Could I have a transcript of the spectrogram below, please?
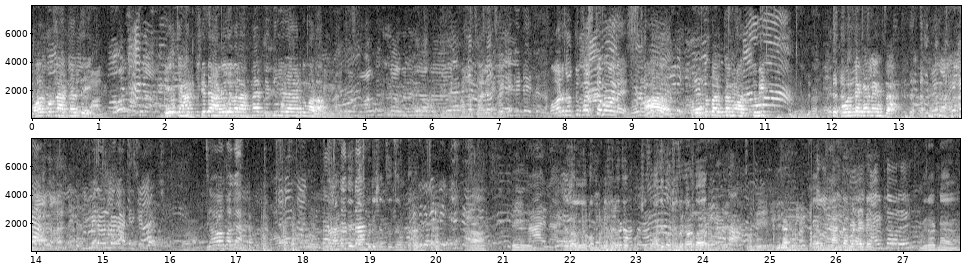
मॉल कुठला असणार ते? जे चार तिकीट अवेलेबल असणार ते दिली जाणार तुम्हाला. हा ऋतुपर्चा मॉल तुम्ही बोलले करल्यांचा कॉम्पिटिशनचं देऊन टाका हे. झालेलं कॉम्पिटिशन बक्षीस आधी बक्षीचं काढ बाहेर. कांदा बटाटे. विराट नाही ना?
